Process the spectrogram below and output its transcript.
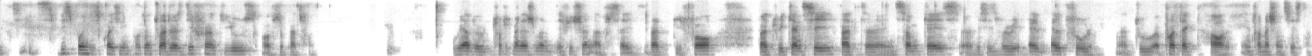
it's, it's, this point is quite important to address different use of the platform. We have a traffic management efficient. I've said that before but we can see that in some case, this is very helpful to protect our information system.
